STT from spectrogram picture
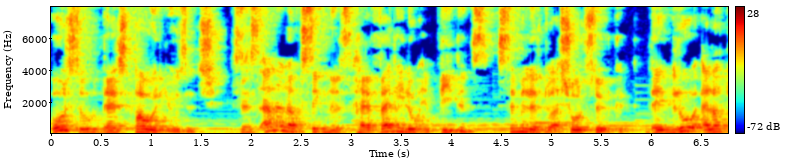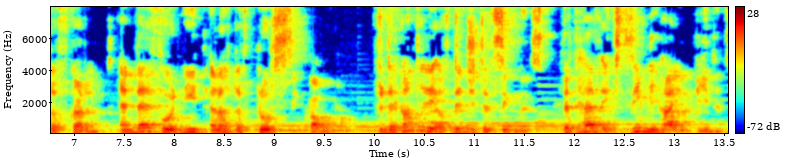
Also, there's power usage. Since analog signals have very low impedance, similar to a short circuit, they draw a lot of current and therefore need a lot of processing power. To the contrary of digital signals that have extremely high impedance,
